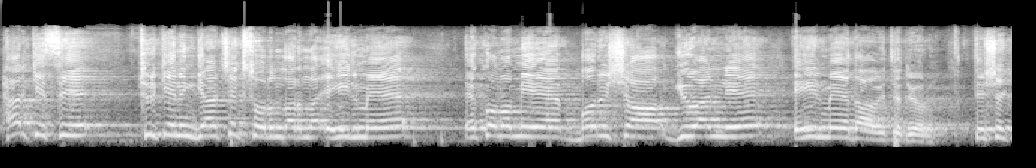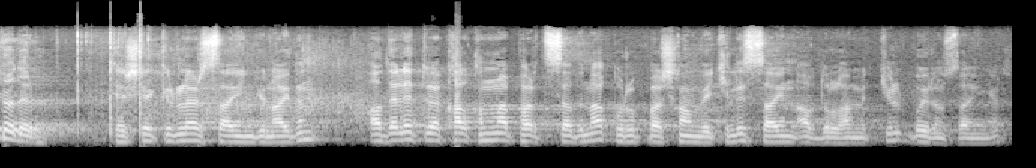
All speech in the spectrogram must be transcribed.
herkesi Türkiye'nin gerçek sorunlarına eğilmeye, ekonomiye, barışa, güvenliğe eğilmeye davet ediyorum. Teşekkür ederim. Teşekkürler Sayın Günaydın. Adalet ve Kalkınma Partisi adına Grup Başkan Vekili Sayın Abdülhamit Gül. Buyurun Sayın Gül.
